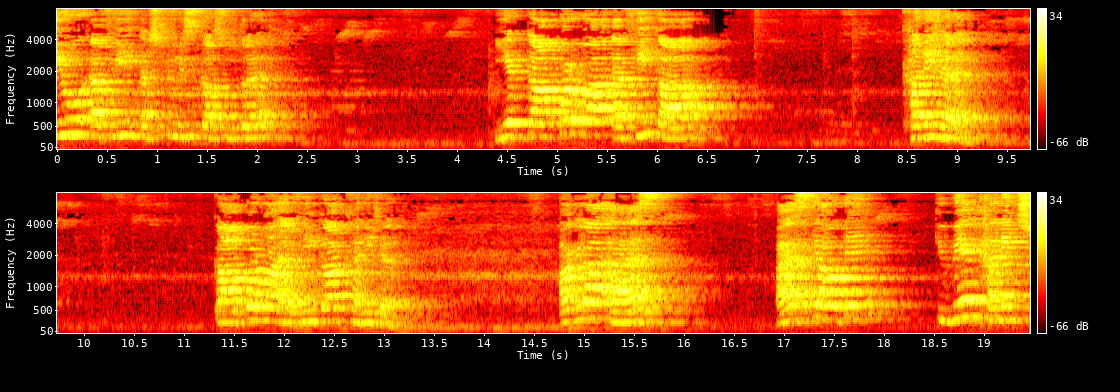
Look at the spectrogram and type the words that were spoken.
U F E S two इसका सूत्र है। ये कापर व एफ़ का खनिज है। कापर व एफ़ का खनिज है। अगला एस एस क्या होते हैं? कि वे खनिज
